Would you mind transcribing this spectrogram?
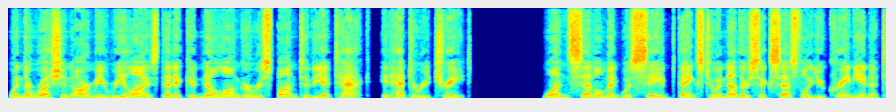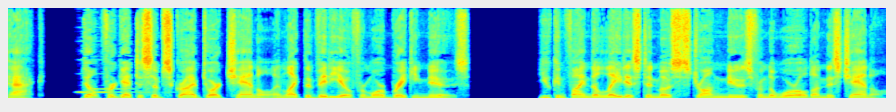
When the Russian army realized that it could no longer respond to the attack, it had to retreat. One settlement was saved thanks to another successful Ukrainian attack. Don't forget to subscribe to our channel and like the video for more breaking news. You can find the latest and most strong news from the world on this channel.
